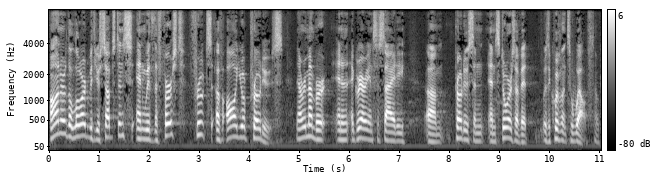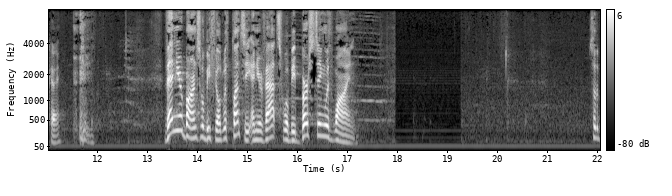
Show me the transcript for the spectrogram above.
Honor the Lord with your substance and with the first fruits of all your produce. Now remember, in an agrarian society, um, produce and, and stores of it was equivalent to wealth, okay? then your barns will be filled with plenty, and your vats will be bursting with wine. So the,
